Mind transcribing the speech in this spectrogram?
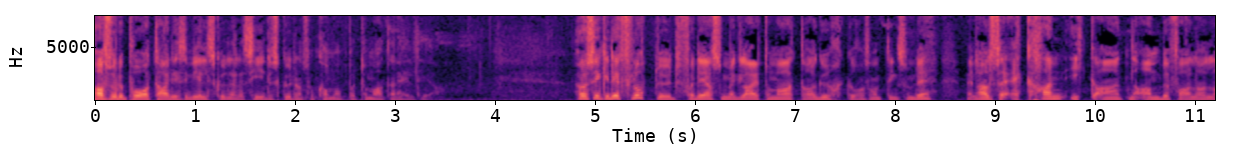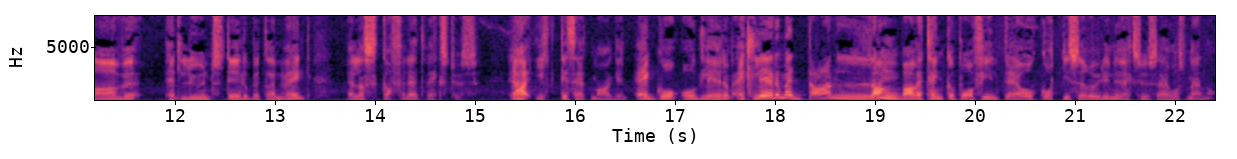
Passer du på å ta disse villskuddene eller sideskuddene som kommer på tomatene hele tida. Høres ikke det flott ut for dere som er glad i tomater, agurker og sånne ting som det? Men altså, jeg kan ikke annet enn å anbefale å lage et lunt sted opp etter en vegg, eller skaffe deg et veksthus. Jeg har ikke sett magen. Jeg går og gleder meg. Jeg gleder meg dagen lang bare jeg tenker på hvor fint det er og godt de ser ut inne i veksthuset her hos meg nå.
